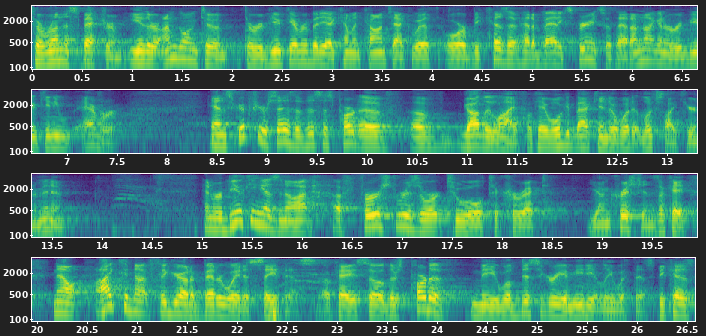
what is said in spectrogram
to run the spectrum. Either I'm going to, to rebuke everybody I come in contact with, or because I've had a bad experience with that, I'm not going to rebuke any ever. And Scripture says that this is part of, of godly life. Okay, we'll get back into what it looks like here in a minute. And rebuking is not a first resort tool to correct young Christians. Okay, now I could not figure out a better way to say this. Okay, so there's part of me will disagree immediately with this because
